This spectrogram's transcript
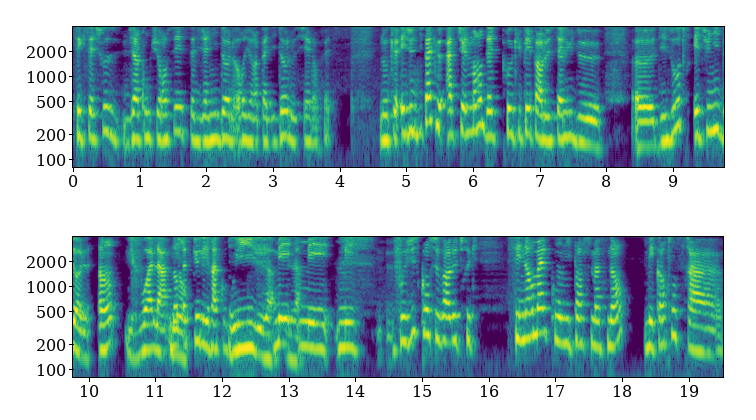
c'est que cette chose vient concurrencer, ça devient une idole. Or, il y aura pas d'idole au ciel, en fait. Donc, et je ne dis pas que actuellement d'être préoccupé par le salut de euh, des autres est une idole, hein. Voilà. Non, parce que les raccourcis. Oui, c'est ça. Mais mais mais faut juste concevoir le truc c'est normal qu'on y pense maintenant, mais quand on sera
